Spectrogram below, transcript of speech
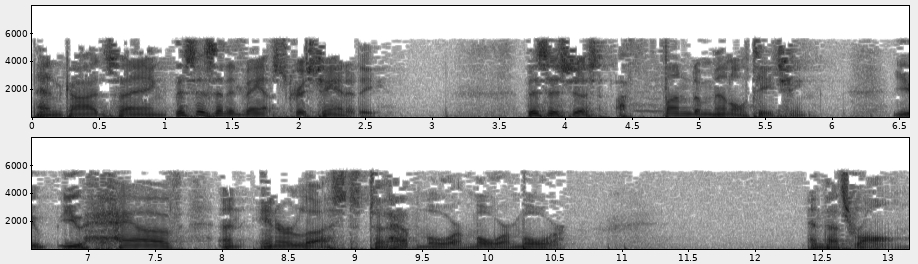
And God saying, this is an advanced Christianity. This is just a fundamental teaching. You, you have an inner lust to have more, more, more. And that's wrong.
